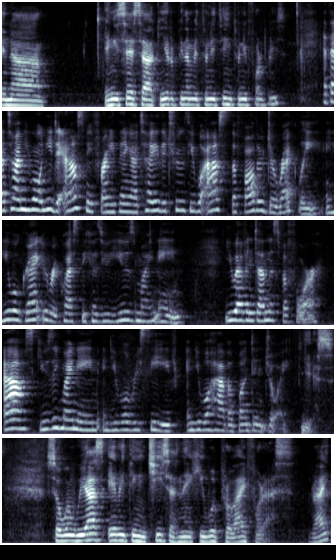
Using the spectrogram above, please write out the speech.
And uh, and He says, uh, can you repeat number 23 and 24, please? At that time, you won't need to ask me for anything. I tell you the truth, you will ask the Father directly, and he will grant your request because you use my name. You haven't done this before. Ask using my name, and you will receive, and you will have abundant joy. Yes. So when we ask everything in Jesus' name, He will provide for us, right?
